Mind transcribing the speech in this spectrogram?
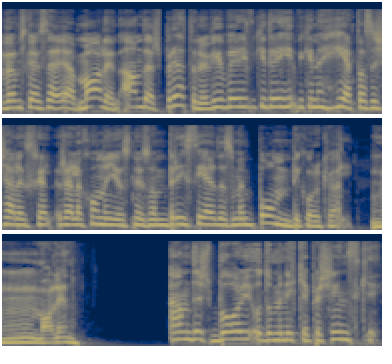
vem ska jag säga? Malin, Anders, berätta nu. vil- vil- Vilken är, vilken är hetaste kärleksrelationen just nu som briserade som en bomb igår kväll? Mm, Malin? Anders Borg och Dominika Persinski.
